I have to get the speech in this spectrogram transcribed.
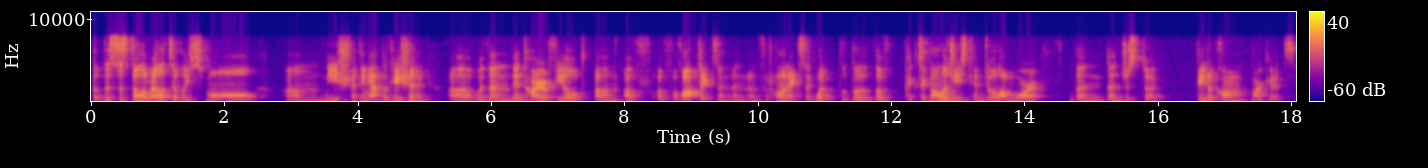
but this is still a relatively small um, niche, I think, application uh, within the entire field um, of, of, of, optics and, and, and photonics. Like what the, the, the PIC technologies can do a lot more than, than just uh, datacom markets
